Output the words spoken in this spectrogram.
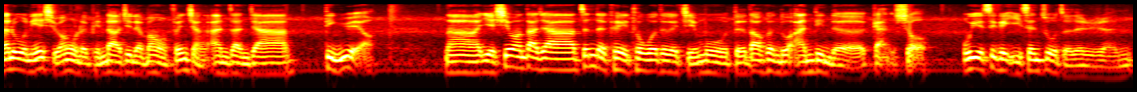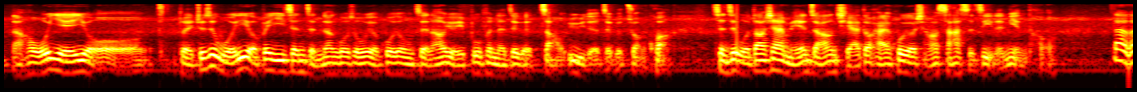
那如果你也喜欢我的频道，记得帮我分享、按赞加订阅哦。那也希望大家真的可以透过这个节目得到更多安定的感受。我也是个以身作则的人，然后我也有对，就是我也有被医生诊断过说我有过动症，然后有一部分的这个早愈的这个状况，甚至我到现在每天早上起来都还会有想要杀死自己的念头。但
